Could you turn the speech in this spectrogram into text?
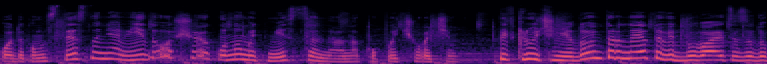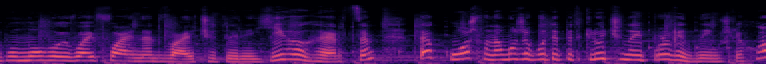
кодеком стиснення відео, що економить місце на накопичувачі. Підключення до інтернету відбувається за допомогою Wi-Fi на 2,4 ГГц. Також вона може бути підключена і провідним шляхом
